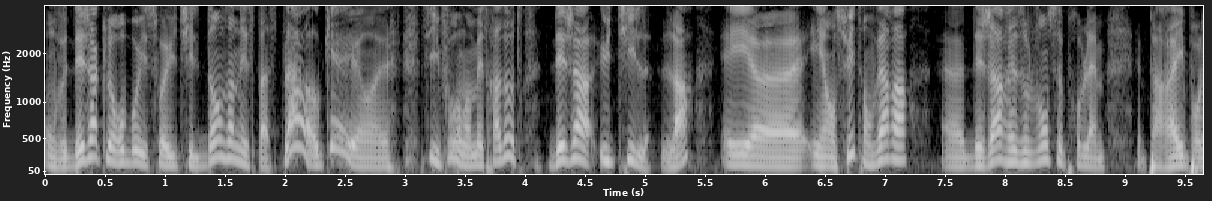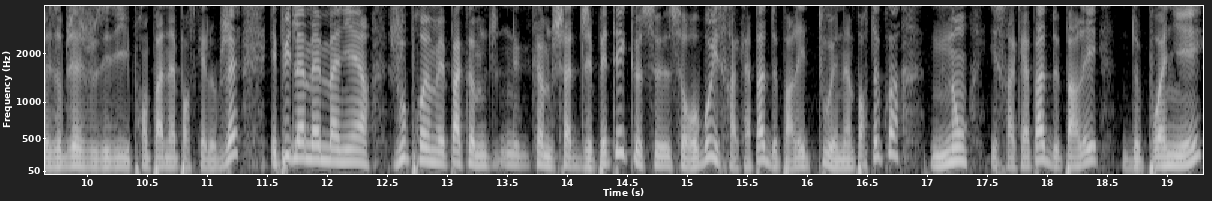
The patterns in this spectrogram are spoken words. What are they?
on veut déjà que le robot il soit utile dans un espace plat, ok, euh, s'il faut on en mettra d'autres. Déjà utile là, et, euh, ensuite on verra. Euh, déjà, résolvons ce problème. Pareil pour les objets, je vous ai dit, il prend pas n'importe quel objet. Et puis de la même manière, je vous promets pas comme, comme chat GPT que ce, robot il sera capable de parler de tout et n'importe quoi. Non, il sera capable de parler de poignées,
